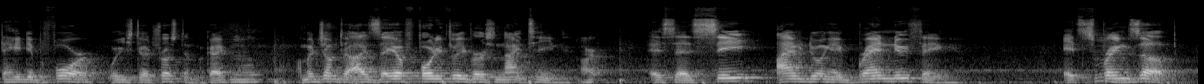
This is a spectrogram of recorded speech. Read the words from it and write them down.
that he did before, will you still trust him? Okay. I'm gonna jump to Isaiah 43 verse 19. all right It says, See, I am doing a brand new thing. It springs up.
